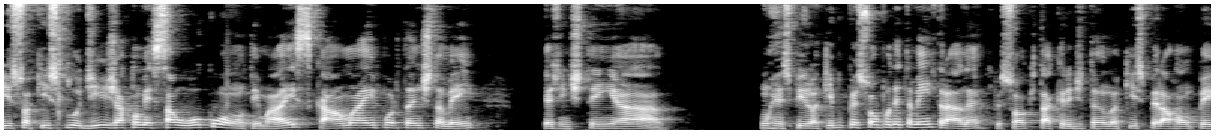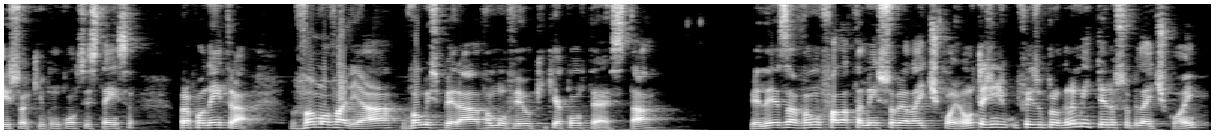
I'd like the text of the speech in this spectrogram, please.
disso aqui explodir e já começar o oco ontem. Mas calma, é importante também que a gente tenha um respiro aqui para o pessoal poder também entrar, né? O pessoal que está acreditando aqui, esperar romper isso aqui com consistência para poder entrar. Vamos avaliar, vamos esperar, vamos ver o que, que acontece, tá? Beleza? Vamos falar também sobre a Litecoin. Ontem a gente fez um programa inteiro sobre Litecoin.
